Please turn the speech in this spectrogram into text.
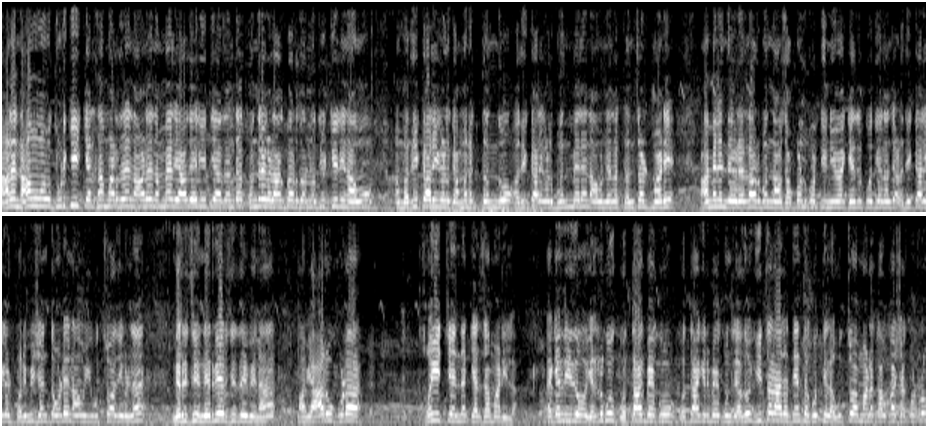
ನಾಳೆ ನಾವು ದುಡುಕಿ ಕೆಲಸ ಮಾಡಿದ್ರೆ ನಾಳೆ ನಮ್ಮ ಮೇಲೆ ಯಾವುದೇ ರೀತಿಯಾದಂಥ ತೊಂದರೆಗಳಾಗಬಾರ್ದು ಅನ್ನೋ ದೃಷ್ಟಿಯಲ್ಲಿ ನಾವು ನಮ್ಮ ಅಧಿಕಾರಿಗಳ ಗಮನಕ್ಕೆ ತಂದು ಅಧಿಕಾರಿಗಳು ಬಂದ ಮೇಲೆ ನಾವು ಅವನ್ನೆಲ್ಲ ಕನ್ಸಲ್ಟ್ ಮಾಡಿ, ಆಮೇಲಿಂದ ಇವರೆಲ್ಲರೂ ಬಂದು ನಾವು ಸಪೋರ್ಟ್ ಕೊಡ್ತೀವಿ, ನೀವು ಯಾಕೆ ಎದುರು ಕೂತೀರ ಅಂತೇಳಿ ಅಧಿಕಾರಿಗಳ ಪರ್ಮಿಷನ್ ತೊಗೊಂಡೆ ನಾವು ಈ ಉತ್ಸವಾದಿಗಳನ್ನ ನೆರೆಸಿ ನೆರವೇರಿಸಿದ್ದೇವಿನ ನಾವು ಯಾರೂ ಕೂಡ ಸ್ವಇಚ್ಛೆಯಿಂದ ಕೆಲಸ ಮಾಡಿಲ್ಲ. ಯಾಕೆಂದರೆ ಇದು ಎಲ್ರಿಗೂ ಗೊತ್ತಾಗಬೇಕು, ಗೊತ್ತಾಗಿರಬೇಕು ಅಂದರೆ ಅದು ಈ ಥರ ಆಗುತ್ತೆ ಅಂತ ಗೊತ್ತಿಲ್ಲ. ಉತ್ಸವ ಮಾಡೋಕ್ಕೆ ಅವಕಾಶ ಕೊಟ್ಟರು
